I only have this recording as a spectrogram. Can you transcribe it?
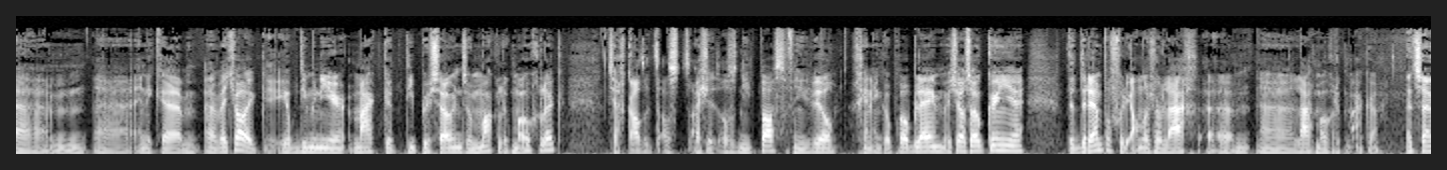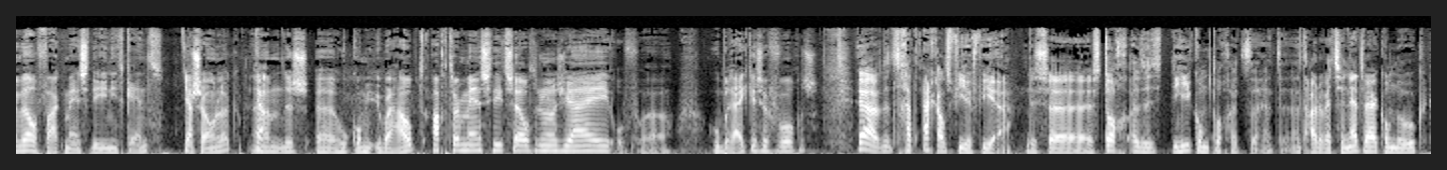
Um, en ik, ehm, weet je wel, ik, op die manier maak ik het die persoon zo makkelijk mogelijk. Zeg ik altijd, als het, als, je, als het niet past of niet wil, geen enkel probleem. Weet je wel, zo kun je de drempel voor die ander zo laag, laag mogelijk maken. Het zijn wel vaak mensen die je niet kent, persoonlijk. Ja. Um, dus uh, hoe kom je überhaupt achter mensen die hetzelfde doen als jij? Of uh, hoe bereik je ze vervolgens? Ja, het gaat eigenlijk altijd via via. Dus uh, is toch, hier komt toch het, het, ouderwetse netwerk om de hoek.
